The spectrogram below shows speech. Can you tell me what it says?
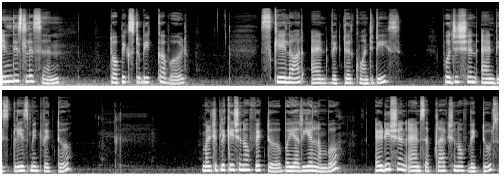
In this lesson, topics to be covered scalar and vector quantities, position and displacement vector, multiplication of vector by a real number, addition and subtraction of vectors,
